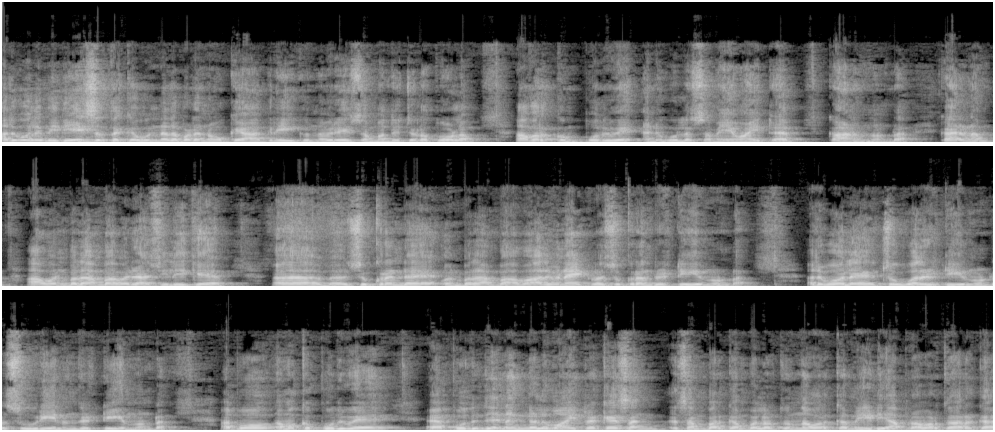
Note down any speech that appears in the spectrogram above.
അതുപോലെ വിദേശത്തൊക്കെ ഉന്നത പഠനമൊക്കെ ആഗ്രഹിക്കുന്നവരെ സംബന്ധിച്ചിടത്തോളം അവർക്കും പൊതുവെ അനുകൂല സമയമായിട്ട് കാണുന്നുണ്ട്. കാരണം ആ ഒൻപതാം ഭാവരാശിയിലേക്ക് ശുക്രന്റെ ഒൻപതാം ഭാവാധിപനായിട്ടുള്ള ശുക്രൻ ദൃഷ്ടി ചെയ്യുന്നുണ്ട്. അതുപോലെ ചൊവ്വ ദൃഷ്ടി ചെയ്യുന്നുണ്ട് സൂര്യനും ദൃഷ്ടി ചെയ്യുന്നുണ്ട്. അപ്പോൾ നമുക്ക് പൊതുവെ പൊതുജനങ്ങളുമായിട്ടൊക്കെ സമ്പർക്കം പുലർത്തുന്നവർക്ക് മീഡിയ പ്രവർത്തകർക്ക്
